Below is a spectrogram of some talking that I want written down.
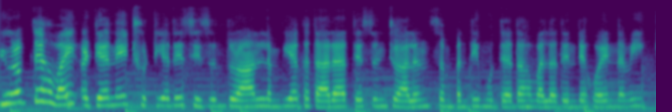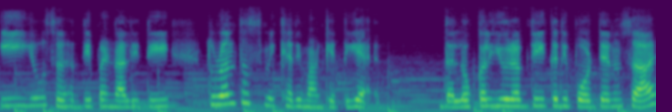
ਯੂਰਪ ਦੇ ਹਵਾਈ ਅੱਡਿਆਂ ਨੇ ਛੁੱਟੀਆਂ ਦੇ ਸੀਜ਼ਨ ਦੌਰਾਨ ਲੰਬੀਆਂ ਕਤਾਰਾਂ ਅਤੇ ਸੰਚਾਲਨ ਸੰਬੰਧੀ ਮੁੱਦਿਆਂ ਦਾ ਹਵਾਲਾ ਦਿੰਦੇ ਹੋਏ ਨਵੀਂ EU ਸਰਹੱਦੀ ਪ੍ਰਣਾਲੀ ਦੀ ਤੁਰੰਤ ਸਮੀਖਿਆ ਦੀ ਮੰਗ ਕੀਤੀ ਹੈ। ਦ ਲੋਕਲ ਯੂਰਪ ਦੀ ਇੱਕ ਰਿਪੋਰਟ ਦੇ ਅਨੁਸਾਰ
